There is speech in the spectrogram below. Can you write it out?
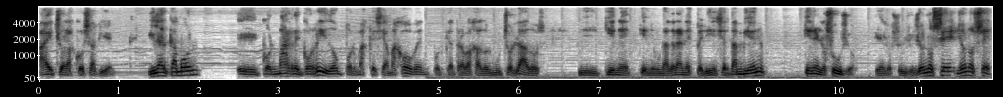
ha hecho las cosas bien. Y Larcamón, eh, con más recorrido, por más que sea más joven, porque ha trabajado en muchos lados, y tiene, tiene una gran experiencia también, tiene lo suyo, tiene lo suyo. Yo no sé, yo no sé,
